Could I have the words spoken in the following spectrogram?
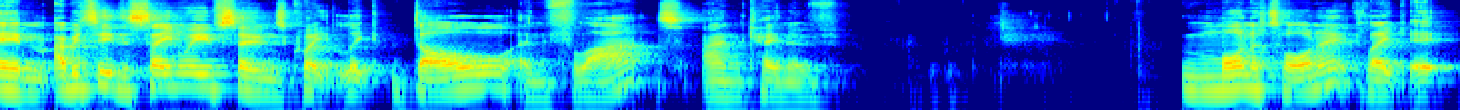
Um, I would say the sine wave sounds quite like dull and flat and kind of monotonic. Like it,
